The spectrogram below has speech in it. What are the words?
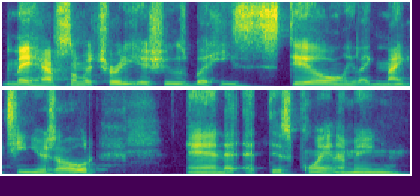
may have some maturity issues, but he's still only like 19 years old. And at, at this point, I mean,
